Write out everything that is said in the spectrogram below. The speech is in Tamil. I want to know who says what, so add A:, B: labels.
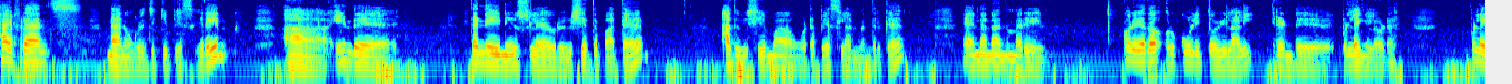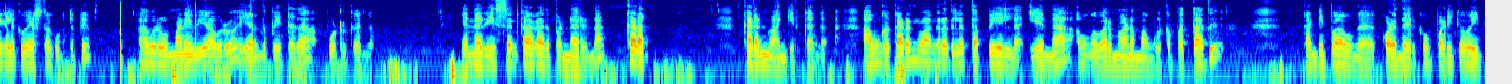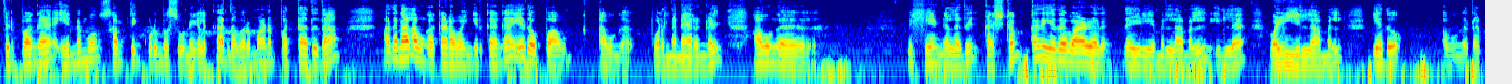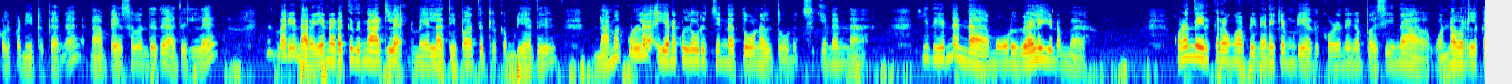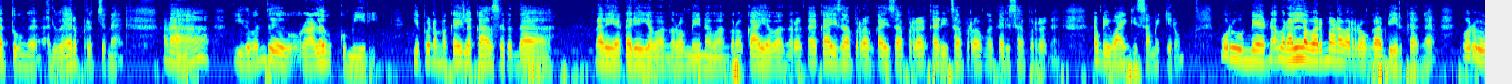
A: ஹாய் ஃப்ரெண்ட்ஸ் நான் உங்கள் ஜிக்கி பேசுகிறேன் இன்று தந்தை நியூஸில் ஒரு விஷயத்தை பார்த்தேன் அது விஷயமாக உங்கள்கிட்ட பேசலான்னு வந்திருக்கேன் என்னென்னா இந்த மாதிரி ஒரு ஏதோ ஒரு கூலி தொழிலாளி ரெண்டு பிள்ளைங்களோட பிள்ளைங்களுக்கு வேஸ்ட்டாக கொடுத்துட்டு அவரும் மனைவி அவரும் இறந்து போயிட்டதாக போட்டிருக்காங்க என்ன ரீசன்க்காக அதை பண்ணாருன்னா கடன் கடன் வாங்கியிருக்காங்க அவங்க கடன் வாங்குறதுல தப்பே இல்லை ஏன்னா அவங்க வருமானம் அவங்களுக்கு பத்தாது கண்டிப்பாக அவங்க குழந்தைக்கும் இருக்கும் படிக்க வைத்திருப்பாங்க என்னமோ சம்திங் குடும்ப சூழ்நிலைகளுக்கு அந்த வருமானம் பத்தாது தான் அதனால் அவங்க கடன் வாங்கியிருக்காங்க ஏதோ பாவம் அவங்க பிறந்த நேரங்கள் அவங்க விஷயங்கள் அது கஷ்டம் அது ஏதோ வாழ தைரியம் இல்லாமல் இல்லை வழி இல்லாமல் ஏதோ அவங்க தற்கொலை பண்ணிகிட்ருக்காங்க நான் பேச வந்தது அது இல்லை இது மாதிரி நிறைய நடக்குது நாட்டில் நம்ம எல்லாத்தையும் பார்த்துட்ருக்க முடியாது நமக்குள்ளே எனக்குள்ளே ஒரு சின்ன தோணல் தோணுச்சு என்னென்னா இது என்னென்னா மூணு வேலையும் நம்ம குழந்தை இருக்கிறவங்க அப்படி நினைக்க முடியாது குழந்தைங்க பசினா ஒன் ஹவரில் கற்றுவுங்க அது வேறு பிரச்சனை ஆனால் இது வந்து ஒரு அளவுக்கு மீறி இப்போ நம்ம கையில் காசு இருந்தால் நிறையா கறியை வாங்குகிறோம் மீனை வாங்குகிறோம் காயை வாங்குகிறோம் கா காய் சாப்பிட்றோம் காய் சாப்பிட்றோம் கறி சாப்பிட்றவங்க கறி சாப்பிட்றாங்க அப்படி வாங்கி சமைக்கிறோம் ஒரு மே நல்ல வருமானம் வர்றவங்க அப்படி இருக்காங்க ஒரு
